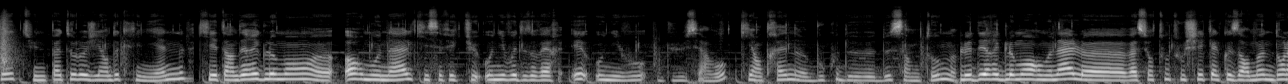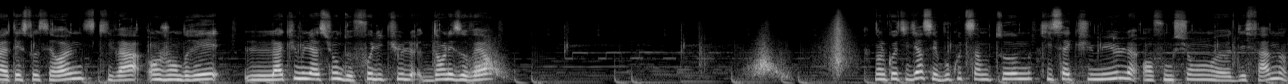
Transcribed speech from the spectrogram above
C'est une pathologie endocrinienne qui est un dérèglement euh, hormonal qui s'effectue au niveau des ovaires et au niveau du cerveau, qui entraîne beaucoup de, symptômes. Le dérèglement hormonal euh, va surtout toucher quelques hormones dont la testostérone, ce qui va engendrer l'accumulation de follicules dans les ovaires Dans le quotidien, c'est beaucoup de symptômes qui s'accumulent en fonction euh, des femmes,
